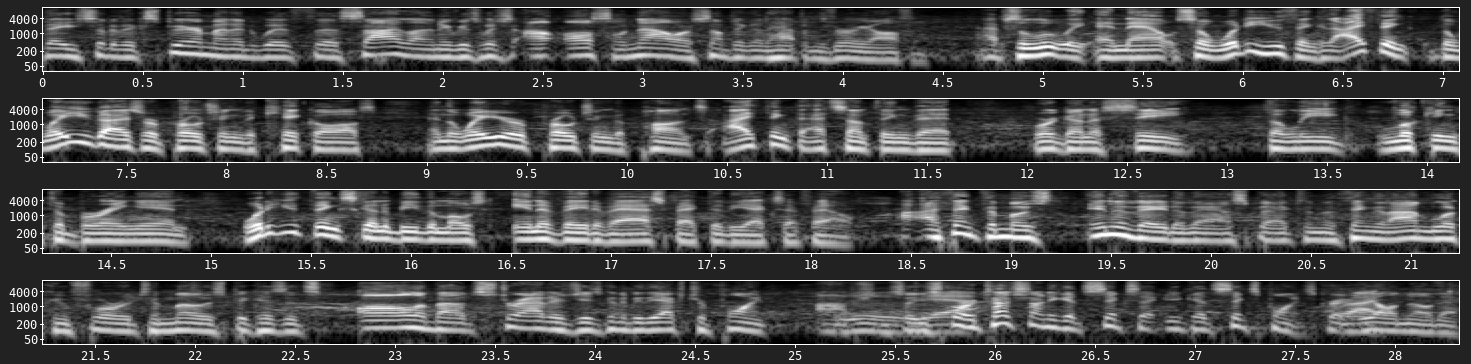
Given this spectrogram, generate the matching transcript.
they sort of experimented with uh, sideline interviews, which also now are something that happens very often. Absolutely. And now, so what do you think? I think the way you guys are approaching the kickoffs and the way you're approaching the punts, I think that's something that we're going to see the league looking to bring in. What do you think is going to be the most innovative aspect of the XFL? I think the most innovative aspect and the thing that I'm looking forward to most because it's all about strategy is going to be the extra point option. Mm, so you yeah. score a touchdown, you get six. You get six points. Great, Right. we all know that.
